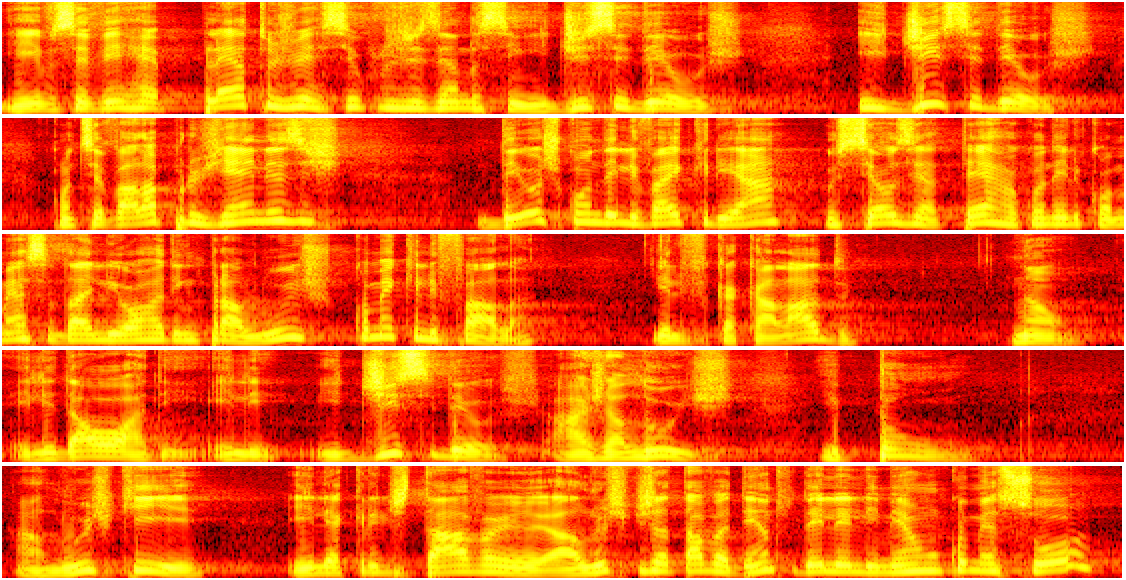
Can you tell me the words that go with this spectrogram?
E aí você vê repletos versículos dizendo assim: e disse Deus, e disse Deus. Quando você vai lá para o Gênesis, Deus, quando ele vai criar os céus e a terra, quando ele começa a dar ali ordem para a luz, como é que ele fala? Ele fica calado? Não, ele dá ordem. Ele, e disse Deus: haja luz. E pum! A luz que ele acreditava, a luz que já estava dentro dele, ele mesmo começou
